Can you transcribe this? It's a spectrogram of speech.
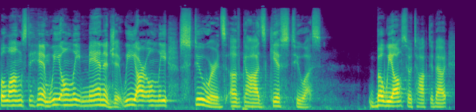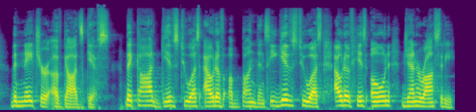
belongs to Him. We only manage it. We are only stewards of God's gifts to us. But we also talked about the nature of God's gifts. That God gives to us out of abundance. He gives to us out of His own generosity.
